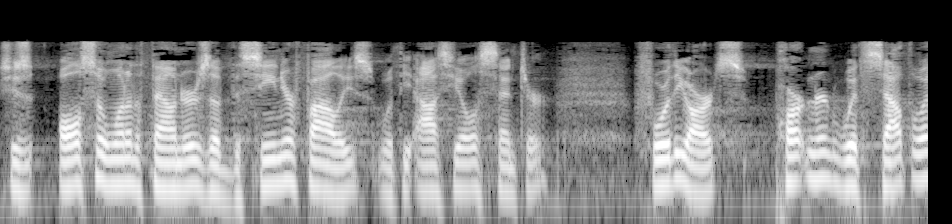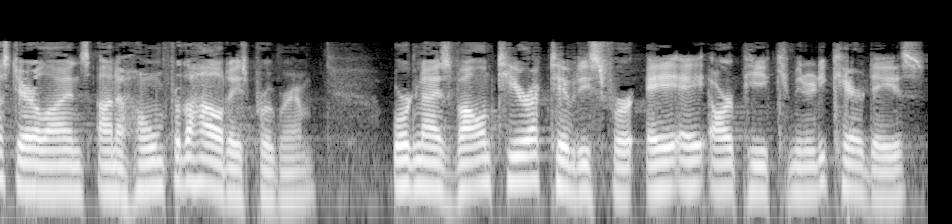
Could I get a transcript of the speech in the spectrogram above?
She's also one of the founders of the Senior Follies with the Osceola Center for the Arts, partnered with Southwest Airlines on a Home for the Holidays program, organized volunteer activities for AARP Community Care Days,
